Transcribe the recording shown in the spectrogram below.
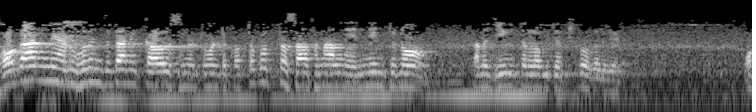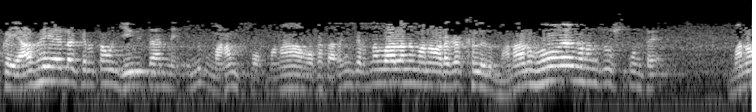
భోగాన్ని అనుభవించడానికి కావలసినటువంటి కొత్త కొత్త సాధనాలను ఎన్నింటినో తన జీవితంలోకి తెచ్చుకోగలిగాడు. ఒక యాభై ఏళ్ళ క్రితం జీవితాన్ని ఎందుకు మనం మన ఒక తరం క్రితం వాళ్ళని మనం అడగక్కర్లేదు. మన అనుభవమే మనం చూసుకుంటే మనం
